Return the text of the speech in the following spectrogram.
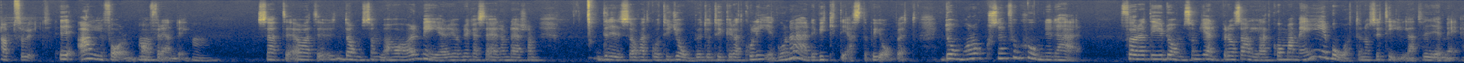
Absolut. i all form av Mm. förändring. Mm. Så att, att de som har mer, jag brukar säga de där som drivs av att gå till jobbet och tycker att kollegorna är det viktigaste på jobbet. De har också en funktion i det här. För att det är ju de som hjälper oss alla att komma med i båten och se till att vi är med.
